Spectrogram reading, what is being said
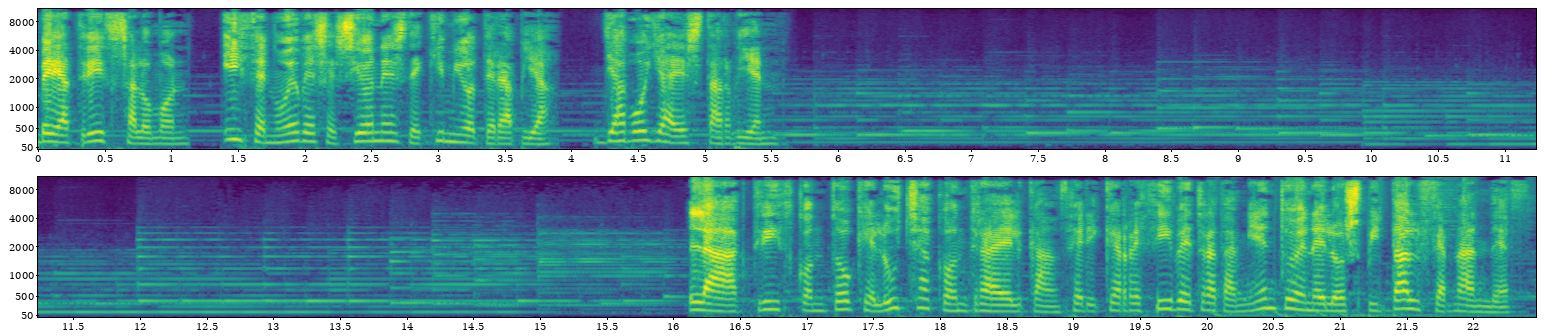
Beatriz Salomón, hice nueve sesiones de quimioterapia, ya voy a estar bien. La actriz contó que lucha contra el cáncer y que recibe tratamiento en el Hospital Fernández.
